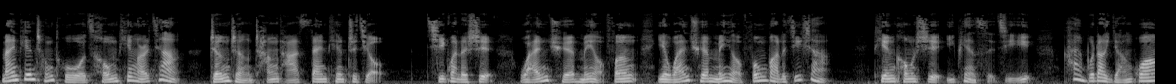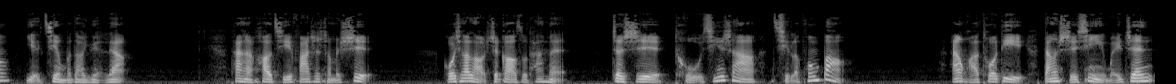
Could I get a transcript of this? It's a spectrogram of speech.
满天尘土从天而降，整整长达三天之久。奇怪的是，完全没有风，也完全没有风暴的迹象。天空是一片死寂，看不到阳光，也见不到月亮。他很好奇发生什么事。”国小老师告诉他们，这是土星上起了风暴。安华托蒂当时信以为真。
